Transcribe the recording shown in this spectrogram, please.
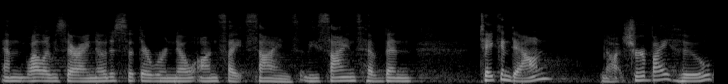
and while I was there, I noticed that there were no on-site signs. These signs have been taken down, not sure by who,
